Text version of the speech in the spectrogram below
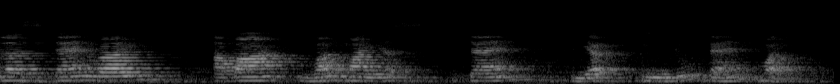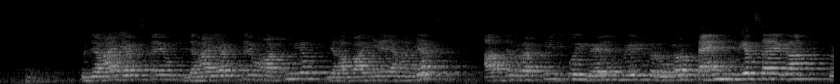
plus tan y upon 1 minus tan x into tan y. तो जहाँ x है, जहाँ x है, वहाँ 2x जहाँ y है, यहाँ x. आप जब रख के इसको इवेल्युएट करोगे और tan 2x आएगा तो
